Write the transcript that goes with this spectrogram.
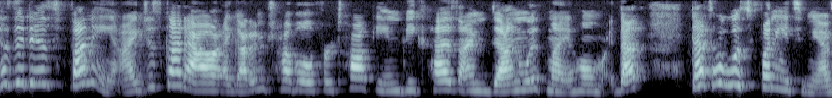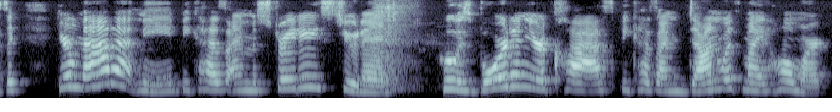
because it is funny. I just got out. I got in trouble for talking because I'm done with my homework. That's that's what was funny to me. I was like, "You're mad at me because I'm a straight A student who is bored in your class because I'm done with my homework,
